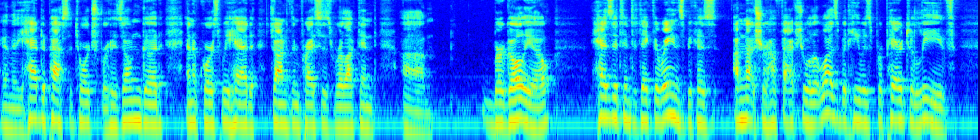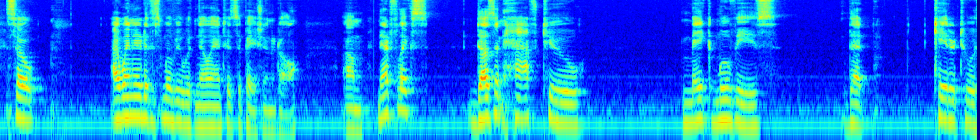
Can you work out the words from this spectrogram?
and that he had to pass the torch for his own good. And of course, we had Jonathan Pryce's reluctant um, Bergoglio hesitant to take the reins because I'm not sure how factual it was, but he was prepared to leave. So I went into this movie with no anticipation at all. Um, Netflix doesn't have to make movies that cater to a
